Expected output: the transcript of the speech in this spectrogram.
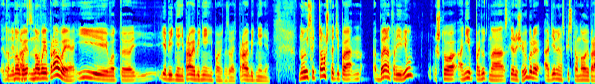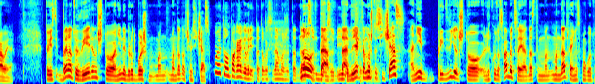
Это новые, новые правые и вот э, и объединение. Правое объединение, не помню, как называть. Правое объединение. Ну и суть в том, что типа Беннет объявил, что они пойдут на следующие выборы отдельным списком новые правые. То есть Беннет уверен, что они наберут больше мандатов, чем сейчас. Ну, это он пока говорит, потом всегда может отдаться ну, да, Да, но я к тому, что сейчас они предвидят, что Ликут ослабится и отдаст им мандаты, и они смогут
